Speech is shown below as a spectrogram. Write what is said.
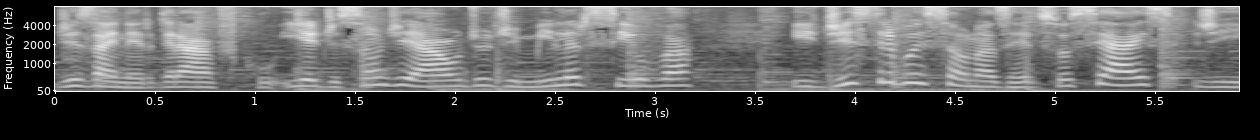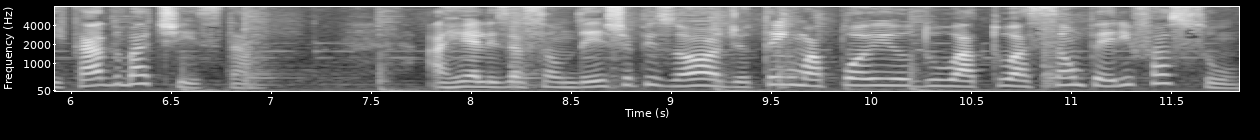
Designer gráfico e edição de áudio de Miller Silva e distribuição nas redes sociais de Ricardo Batista. A realização deste episódio tem o apoio do Atuação Perifasul.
